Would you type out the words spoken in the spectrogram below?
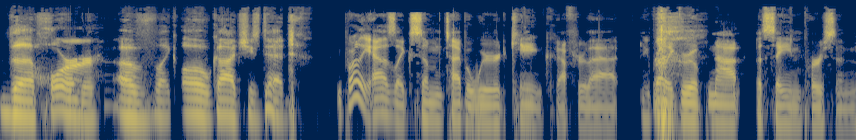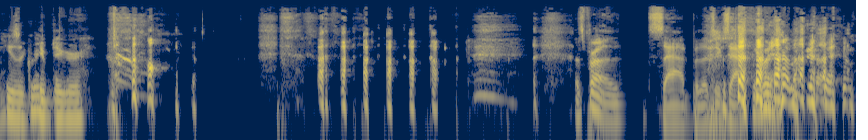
the horror of like oh god she's dead. He probably has like some type of weird kink after that. He probably grew up not a sane person. He's a grave digger. That's probably sad but that's exactly what happened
